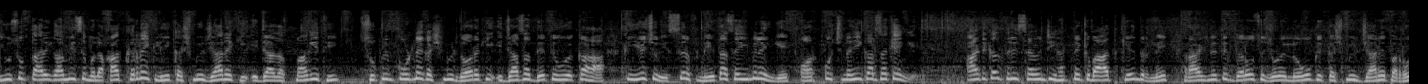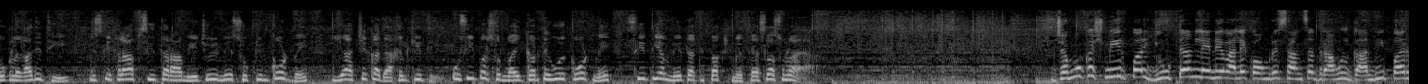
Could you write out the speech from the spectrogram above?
यूसुफ तारीगामी से मुलाकात करने के लिए कश्मीर जाने की इजाज़त मांगी थी। सुप्रीम कोर्ट ने कश्मीर दौरे की इजाज़त देते हुए कहा कि येचुरी सिर्फ़ नेता से ही मिलेंगे और कुछ नहीं कर सकेंगे। आर्टिकल 370 हटने के बाद केंद्र ने राजनीतिक दलों से जुड़े लोगों के कश्मीर जाने पर रोक लगा दी थी, जिसके खिलाफ सीताराम येचुरी ने सुप्रीम कोर्ट में याचिका दाखिल की थी। उसी पर सुनवाई करते हुए कोर्ट ने सीपीएम नेता के पक्ष में फैसला सुनाया। जम्मू कश्मीर पर यू टर्न लेने वाले कांग्रेस सांसद राहुल गांधी पर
